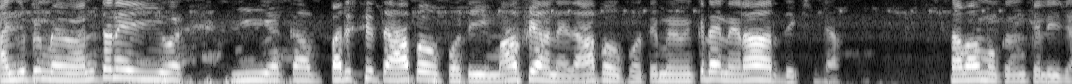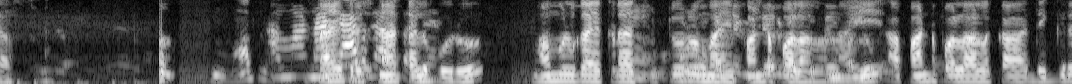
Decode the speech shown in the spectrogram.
అని చెప్పి మేము వెంటనే ఈ ఈ యొక్క పరిస్థితి ఆపకపోతే ఈ మాఫియా అనేది ఆపకపోతే మేము ఇక్కడే నిరాహార దీక్ష చేస్తాం. సభాముఖం తెలియజేస్తాం. సాయి కృష్ణ తలుపూరు. మామూలుగా ఇక్కడ చుట్టూరు మా పంట పొలాలు ఉన్నాయి. ఆ పంట పొలాల దగ్గర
